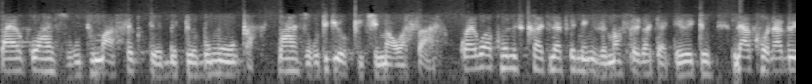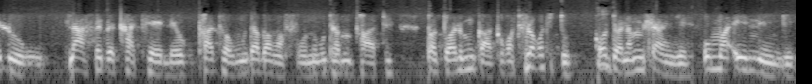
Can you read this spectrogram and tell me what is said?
Bayakwazi ukuthi uma sekudwebe umuqa bazi ukuthi kuyogijima wasana kwaye kwakhona isikhathi lapha eningizimu Afrika dadewethu la khona abelungu la sebekhathele ukuphathwa umuntu abangafuni ukuthi amphathe bagcwala umgaqo kwathola kwathi du. Kodwa namhlanje uma iningi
